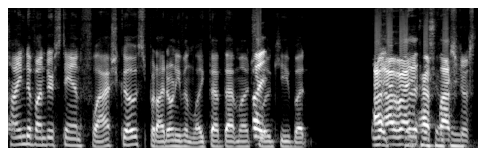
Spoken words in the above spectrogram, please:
kind of understand Flash Ghost, but I don't even like that that much, But- low key. But I, like, I'd rather have Flash OP. Ghost.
